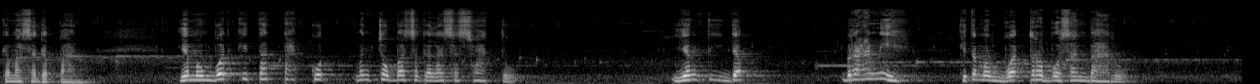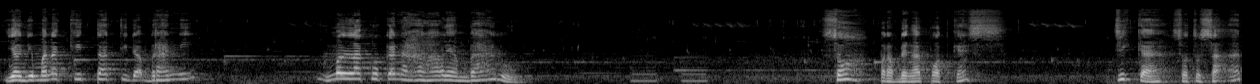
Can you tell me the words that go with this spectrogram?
ke masa depan. Yang membuat kita takut mencoba segala sesuatu. Yang tidak berani kita membuat terobosan baru. Yang di mana kita tidak berani melakukan hal-hal yang baru. So, para pendengar podcast, jika suatu saat,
